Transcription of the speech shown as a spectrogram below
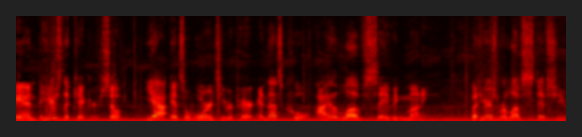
and here's the kicker. So, yeah, it's a warranty repair, and that's cool. I love saving money, but here's where love stiffs you,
